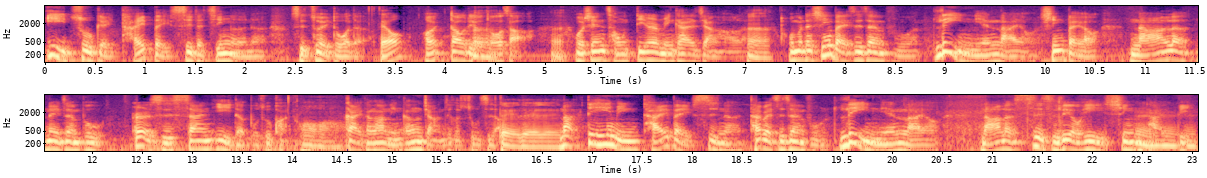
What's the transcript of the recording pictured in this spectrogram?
挹注给台北市的金额呢是最多的。哎呦，哦，到底有多少？我先从第二名开始讲好了。嗯我们的新北市政府啊历年来哦，新北哦拿了内政部二十三亿的补助款。哦，盖刚刚您刚刚讲的这个数字啊、对对对，那第一名台北市呢？台北市政府历年来哦拿了四十六亿新台币，嗯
